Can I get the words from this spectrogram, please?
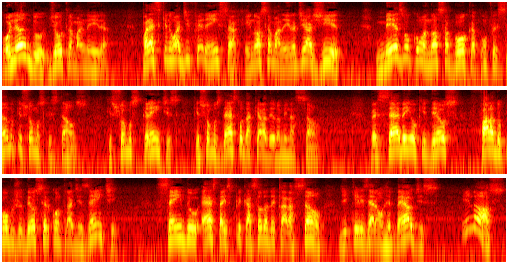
Olhando de outra maneira, parece que não há diferença em nossa maneira de agir, mesmo com a nossa boca confessando que somos cristãos, que somos crentes, que somos desta ou daquela denominação. Percebem o que Deus fala do povo judeu ser contradizente, sendo esta a explicação da declaração de que eles eram rebeldes? E nós?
